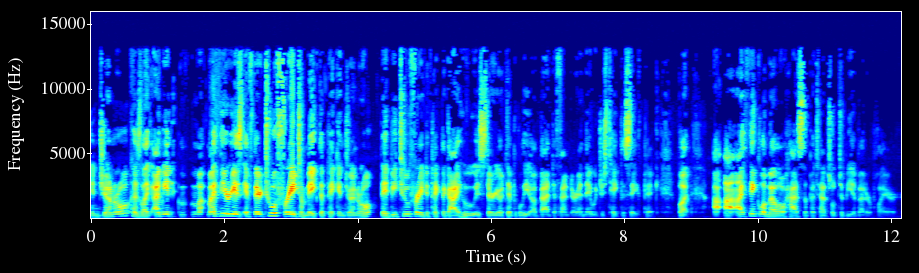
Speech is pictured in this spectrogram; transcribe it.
in general. Because like I mean, my, my theory is if they're too afraid to make the pick in general, they'd be too afraid to pick the guy who is stereotypically a bad defender, and they would just take the safe pick. But I, I think LaMelo has the potential to be a better player.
